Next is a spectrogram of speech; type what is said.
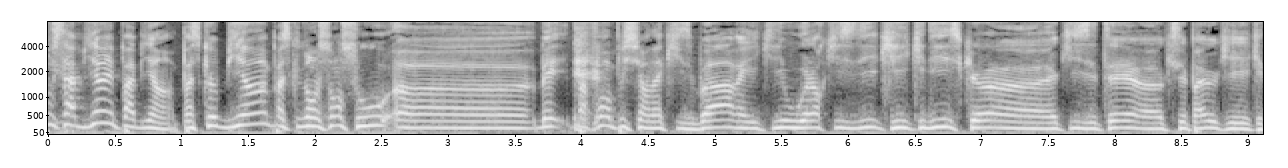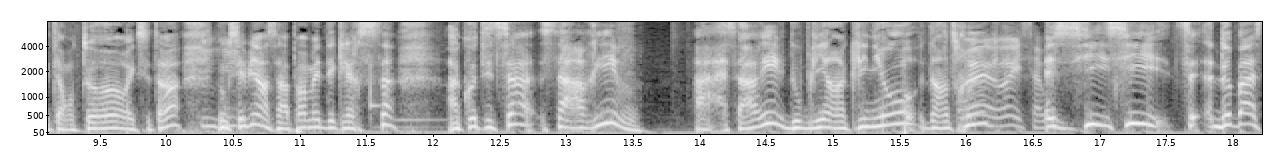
trouve ça bien et pas bien. Parce que bien, parce que dans le sens où, euh, mais parfois en plus il y en a qui se barrent et qui, ou alors qui se disent, qui, qui disent que euh, qu'ils étaient, euh, que c'est pas eux qui, qui étaient en tort, etc. Mhm. Donc c'est bien, ça va permettre d'éclaircir ça. À côté de ça, ça arrive. Ah, ça arrive d'oublier un clignot d'un truc. Ouais, ouais, ça oui. si, si, c'est- de base,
